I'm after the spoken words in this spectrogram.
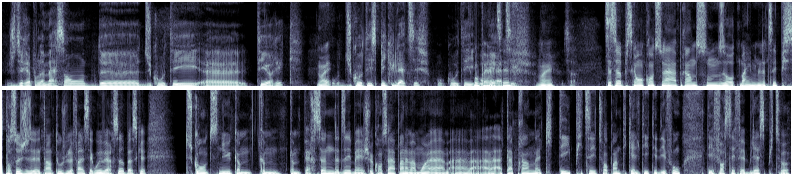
je dirais pour le maçon, de, du côté euh, théorique, Ouais. au- du côté spéculatif au côté Opératif. opératif. Ouais. C'est ça. C'est ça, parce qu'on continue à apprendre sur nous autres mêmes. Puis c'est pour ça que je, tantôt, je le segway vers ça, parce que tu continues comme, comme, comme personne de dire ben je veux continuer à apprendre à, moi, à, à- à- à t'apprendre à quitter, puis tu sais, tu vas prendre tes qualités, tes défauts, tes forces, tes faiblesses, puis tu vas,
